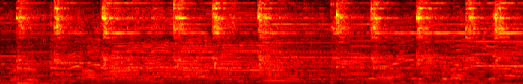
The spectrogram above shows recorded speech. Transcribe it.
Iya, Terima kasih.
